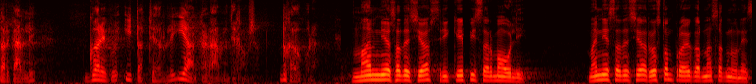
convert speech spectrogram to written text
सरकारले गरेको यी तथ्यहरूले यी आँकडाहरूले देखाउँछन्। दुःखको कुरा। मान्य सदस्य श्री केपी शर्मा ओली मान्य सदस्य रोस्टम प्रयोग गर्न सक्नुहुनेछ।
